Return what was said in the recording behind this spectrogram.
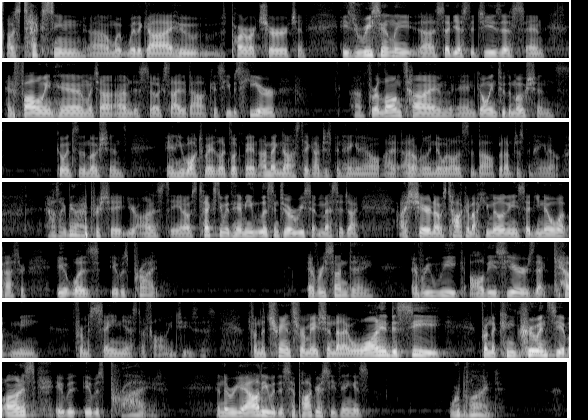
I was texting um, with, with, a guy who was part of our church, and he's recently uh, said yes to Jesus and, and following him, which I, am just so excited about because he was here uh, for a long time and going through the motions, going through the motions. And he walked away. He's like, Look, man, I'm agnostic. I've just been hanging out. I, I don't really know what all this is about, but I've just been hanging out. And I was like, Man, I appreciate your honesty. And I was texting with him. He listened to a recent message I, I shared. I was talking about humility. And he said, You know what, Pastor? It was, it was pride. Every Sunday, every week, all these years that kept me from saying yes to following Jesus, from the transformation that I wanted to see from the congruency of honest, it was, it was pride. And the reality with this hypocrisy thing is we're blind.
